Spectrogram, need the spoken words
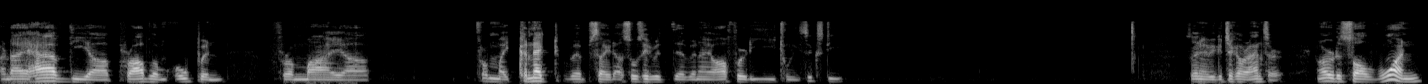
And I have the uh, problem open from my uh, from my Connect website associated with the, when I offered EE 2060. So anyway, we can check our answer. In order to solve 1,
